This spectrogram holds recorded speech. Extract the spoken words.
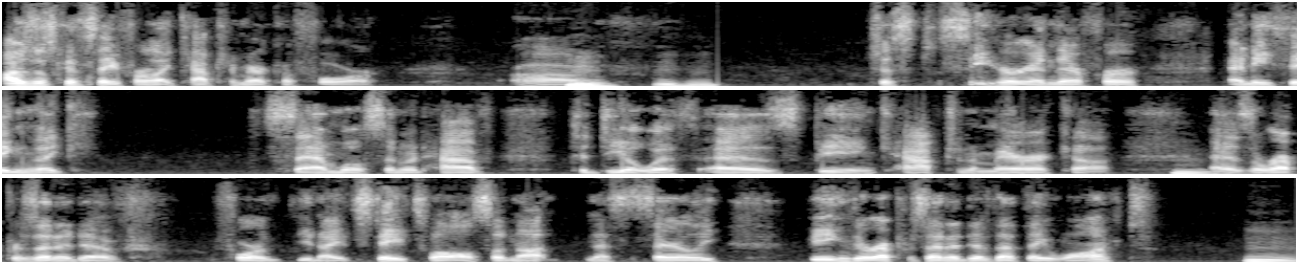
I was just gonna say for like Captain America four, um, Mm-hmm. just see her in there for anything like Sam Wilson would have to deal with as being Captain America, Hmm. as a representative for the United States, while also not necessarily being the representative that they want. Hmm.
